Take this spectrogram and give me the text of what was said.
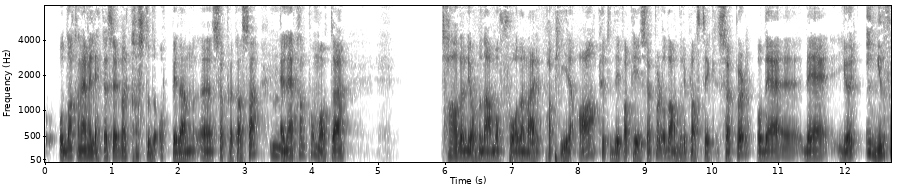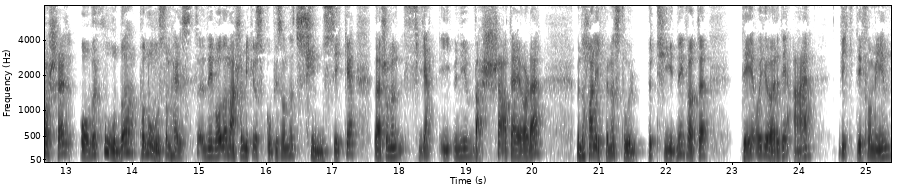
Og da kan jeg med letthet selv bare kaste det oppi den uh, søppelkassa, eller jeg kan på en måte ta den jobben der med å få den der papiret av, putte det i papirsøppel og det andre i plastikksøppel. Og det, det gjør ingen forskjell overhodet på noe som helst nivå. Den er så mikroskopisk at den syns ikke. Det er som en fjert i universet at jeg gjør det. Men det har likevel en stor betydning, for at det, det å gjøre det er viktig for min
